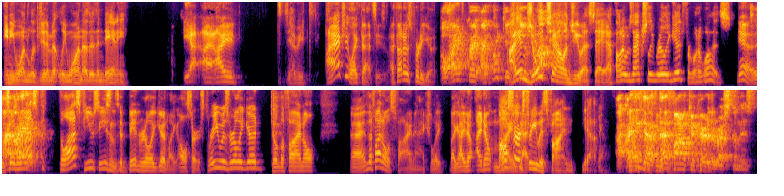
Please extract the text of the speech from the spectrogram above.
anyone legitimately won other than Danny. Yeah, I, I, I mean, I actually like that season. I thought it was pretty good. Oh, I quite, I quite did. I enjoyed I- Challenge USA. I thought it was actually really good for what it was. Yeah, so I- the I- last the last few seasons have been really good. Like All Stars three was really good till the final, uh, and the final was fine actually. Like I don't I don't mind All Stars 3 was fine. Yeah. Yeah. I, I think that, that FIFA. final compared to the rest of them is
